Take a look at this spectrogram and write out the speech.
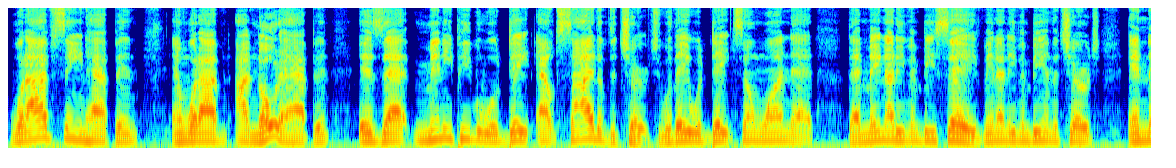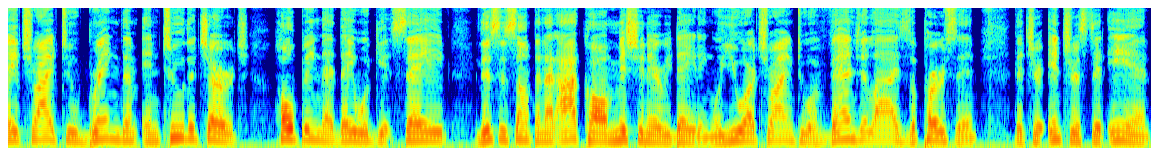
what I've seen happen and what I've I know to happen is that many people will date outside of the church, where they would date someone that that may not even be saved, may not even be in the church, and they try to bring them into the church hoping that they will get saved. This is something that I call missionary dating, where you are trying to evangelize the person that you're interested in,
